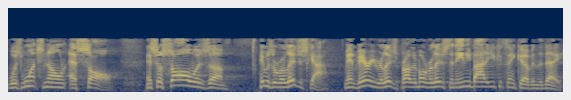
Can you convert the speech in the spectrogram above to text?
was once known as Saul, and so Saul was uh, he was a religious guy, man, very religious, probably more religious than anybody you could think of in the day.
